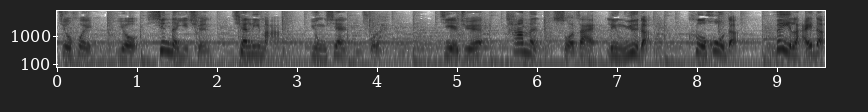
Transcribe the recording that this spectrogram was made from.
就会有新的一群千里马涌现出来，解决他们所在领域的客户的未来的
